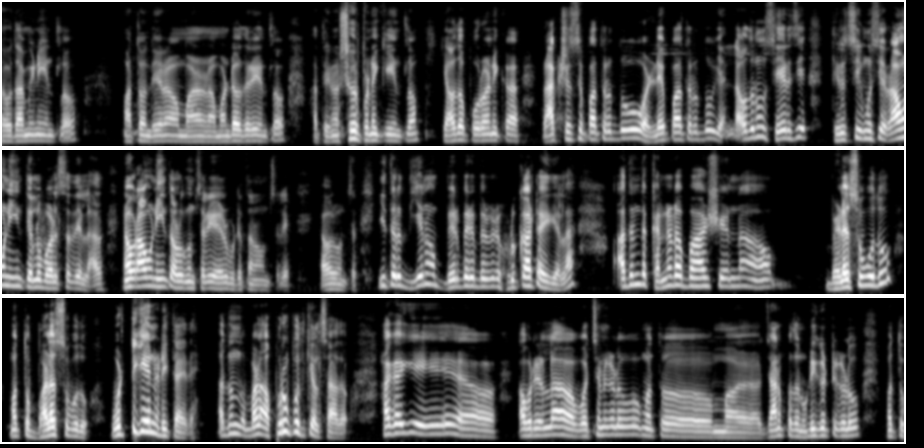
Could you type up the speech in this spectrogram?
ಸೌದಾಮಿನಿ ಇಂತ್ಲೋ ಮತ್ತೊಂದೇನೋ ಮಂಡೋದರಿ ಅಂತಲೋ ಅಥವಾ ಶೂರ್ಪಣಕಿ ಅಂತಲೋ ಯಾವುದೋ ಪೌರಾಣಿಕ ರಾಕ್ಷಸಿ ಪಾತ್ರದ್ದು, ಒಳ್ಳೆ ಪಾತ್ರದ್ದು ಎಲ್ಲದನ್ನು ಸೇರಿಸಿ ತಿರುಸಿ ಮುಸಿ ರಾವಣಿ ಅಂತೆಲ್ಲೂ ಬಳಸೋದಿಲ್ಲ. ನಾವು ರಾವಣಿ ಅಂತ ಒಳಗೊಂದ್ಸಲಿ ಹೇಳ್ಬಿಡ್ತಾನೆ ಒಂದ್ಸಲಿ ಯಾವಾಗ ಒಂದ್ಸಲಿ. ಈ ಥರದ್ದು ಏನೋ ಬೇರೆ ಬೇರೆ ಬೇರೆ ಬೇರೆ ಹುಡುಕಾಟ ಇದೆಯಲ್ಲ, ಅದರಿಂದ ಕನ್ನಡ ಭಾಷೆಯನ್ನು ಬೆಳೆಸುವುದು ಮತ್ತು ಬಳಸುವುದು ಒಟ್ಟಿಗೆ ನಡೀತಾ ಇದೆ. ಅದೊಂದು ಭಾಳ ಅಪರೂಪದ ಕೆಲಸ ಅದು. ಹಾಗಾಗಿ ಅವರೆಲ್ಲ ವಚನಗಳು ಮತ್ತು ಜಾನಪದ ನುಡಿಗಟ್ಟುಗಳು ಮತ್ತು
